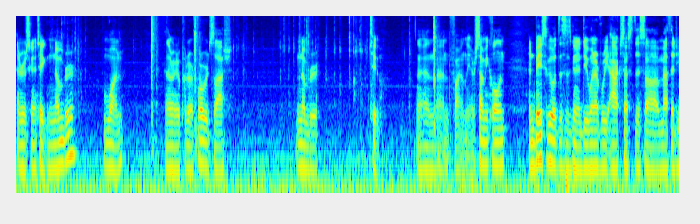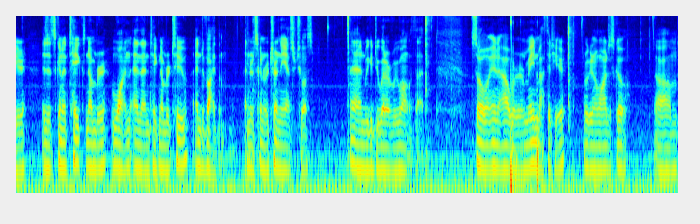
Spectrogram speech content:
and we're just going to take number one and then we're going to put our forward slash number 2 and then finally our semicolon. And basically what this is going to do whenever we access this uh, method here is it's going to take number 1 and then take number 2 and divide them. And it's going to return the answer to us. And we could do whatever we want with that. So in our main method here we're going to want to just go um,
